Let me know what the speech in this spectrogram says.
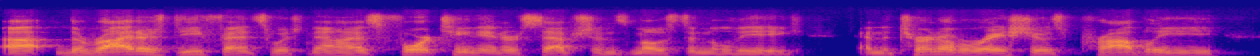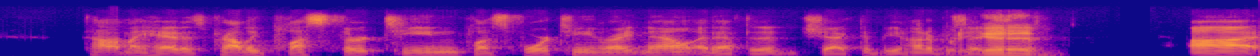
Uh, the Riders' defense, which now has 14 interceptions, most in the league, and the turnover ratio is probably top of my head is probably plus 13, plus 14 right now. I'd have to check to be 100 percent Pretty sure. good. Uh,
